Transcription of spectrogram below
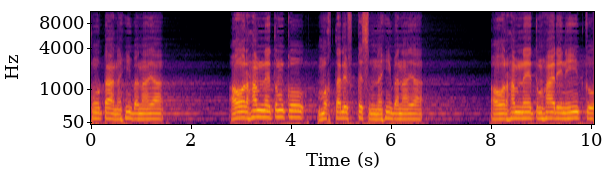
کھوٹا نہیں بنایا اور ہم نے تم کو مختلف قسم نہیں بنایا اور ہم نے تمہاری نیند کو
